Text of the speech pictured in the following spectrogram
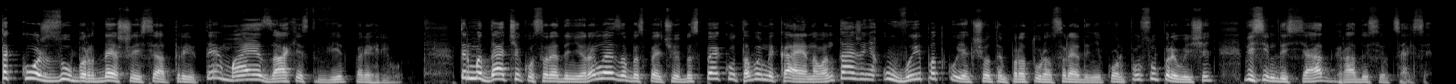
Також Zubor D63T має захист від перегріву. Термодатчик усередині реле забезпечує безпеку та вимикає навантаження у випадку, якщо температура всередині корпусу перевищить 80 градусів Цельсія.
